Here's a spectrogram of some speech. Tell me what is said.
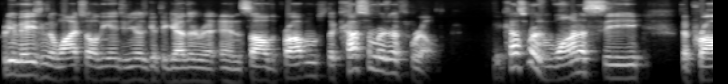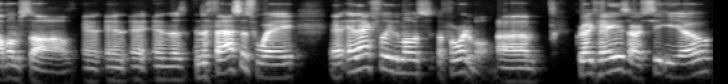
Pretty amazing to watch all the engineers get together and, and solve the problems. The customers are thrilled. The customers want to see the problem solved the, in the fastest way and, and actually the most affordable. Um, Greg Hayes, our CEO,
